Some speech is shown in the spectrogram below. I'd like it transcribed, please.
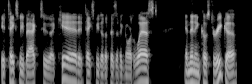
it takes me back to a kid. It takes me to the Pacific Northwest. And then in Costa Rica,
